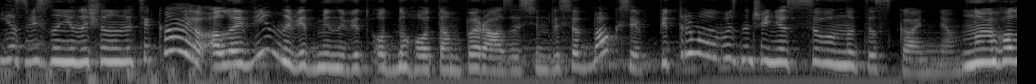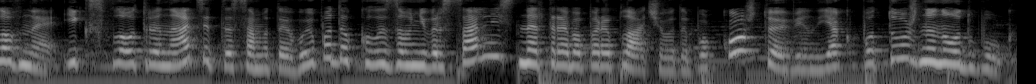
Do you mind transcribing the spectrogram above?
Я, звісно, ні на що не натякаю, але він, на відміну від одного там пера за 70 баксів, підтримує визначення сили натискання. Ну і головне, X-Flow 13 це саме той випадок, коли за універсальність не треба переплачувати, бо коштує він як потужний ноутбук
